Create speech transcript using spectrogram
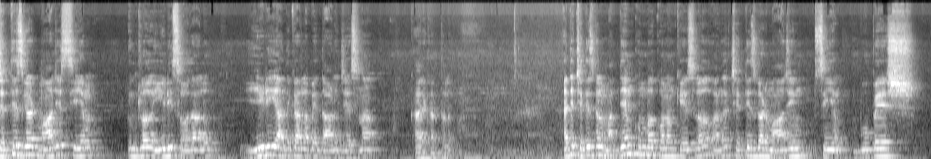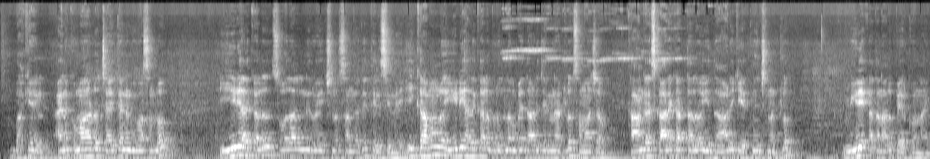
ఛత్తీస్గఢ్ మాజీ సీఎం ఇంట్లో ఈడీ సోదాలు ఈడీ అధికారులపై దాడులు చేసిన కార్యకర్తలు. అయితే ఛత్తీస్గఢ్ మద్యం కుంభకోణం కేసులో భాగంగా ఛత్తీస్గఢ్ మాజీ సీఎం భూపేష్ బఘేల్ ఆయన కుమారుడు చైతన్య నివాసంలో ఈడీ అధికారులు సోదాలు నిర్వహించిన సంగతి తెలిసిందే. ఈ క్రమంలో ఈడీ అధికారుల బృందంపై దాడి జరిగినట్లు సమాచారం. కాంగ్రెస్ కార్యకర్తలు ఈ దాడికి యత్నించినట్లు మీడియా కథనాలు పేర్కొన్నాయి.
